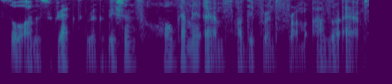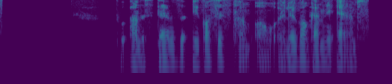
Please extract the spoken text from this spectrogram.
So under strict regulations, home gambling apps are different from other apps. To understand the ecosystem of illegal gambling apps,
